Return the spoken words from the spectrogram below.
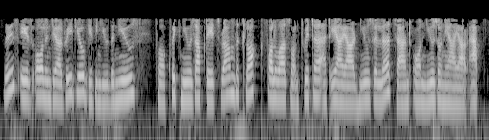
This is All India Radio giving you the news. For quick news updates round the clock, follow us on Twitter at AIR News Alerts and on News on AIR app.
